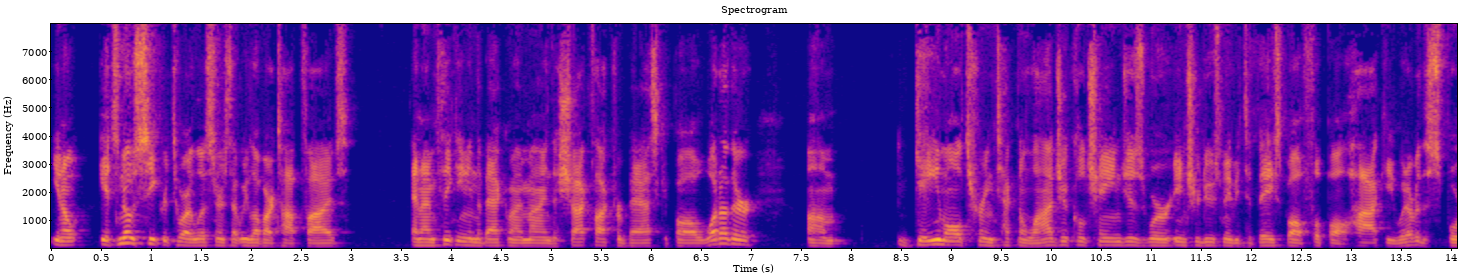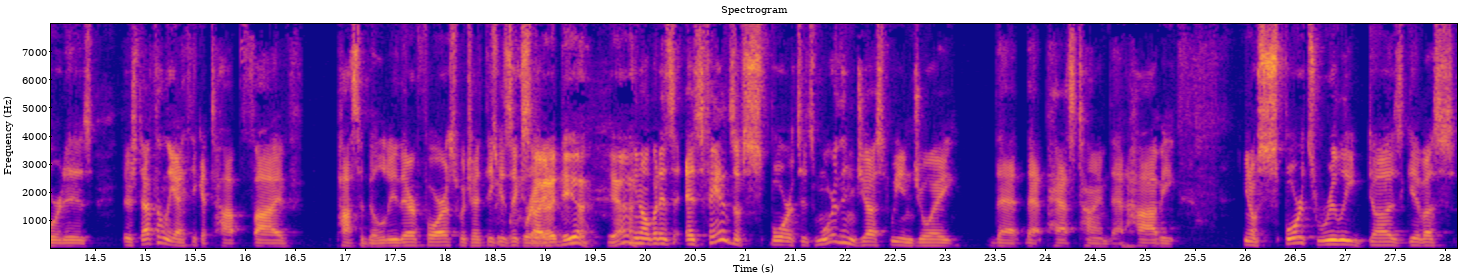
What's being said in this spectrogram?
you know, it's no secret to our listeners that we love our top fives. And I'm thinking in the back of my mind, the shot clock for basketball, what other um, game altering technological changes were introduced maybe to baseball, football, hockey, whatever the sport is. There's definitely, I think, a top five possibility there for us, which I think it's is exciting. idea. Yeah. You know, but as as fans of sports, it's more than just we enjoy that that pastime, that hobby you know, sports really does give us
